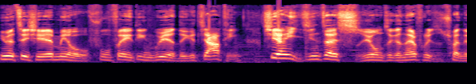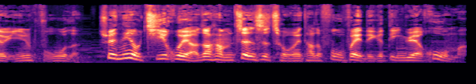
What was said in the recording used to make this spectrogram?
因为这些没有付费订阅的一个家庭，既然已经在使用这个 Netflix 串流影音服务了，所以你有机会啊，让他们正式成为他的付费的一个订阅户嘛？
